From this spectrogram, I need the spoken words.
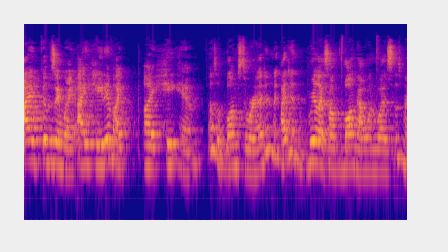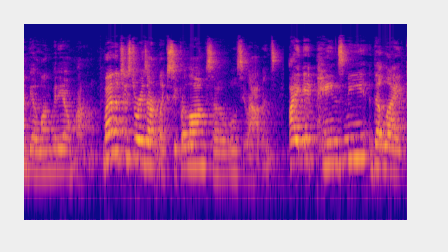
I feel the same way. I hate him. I I hate him. That was a long story. I didn't I didn't realize how long that one was. This might be a long video. I don't know. My other two stories aren't like super long, so we'll see what happens. I it pains me that like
